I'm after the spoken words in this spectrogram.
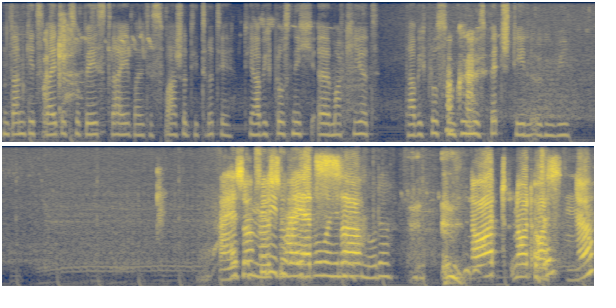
Und dann geht's Gut. weiter zur Base 3, weil das war schon die dritte. Die habe ich bloß nicht äh, markiert. Da habe ich bloß so ein Okay. grünes Bett stehen irgendwie. Also, Also, Chili, müssen du wir weißt, wo wir jetzt hin äh, müssen, oder? Nord, Nordosten, ne?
